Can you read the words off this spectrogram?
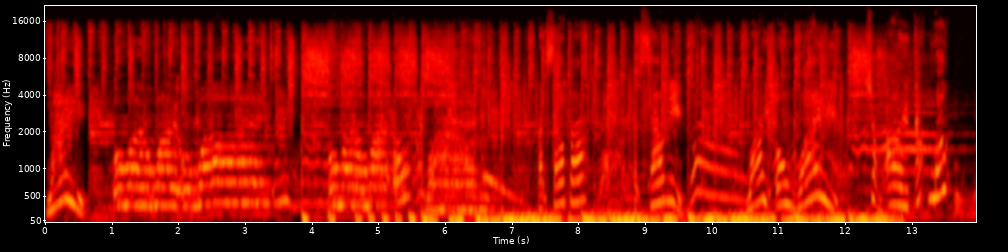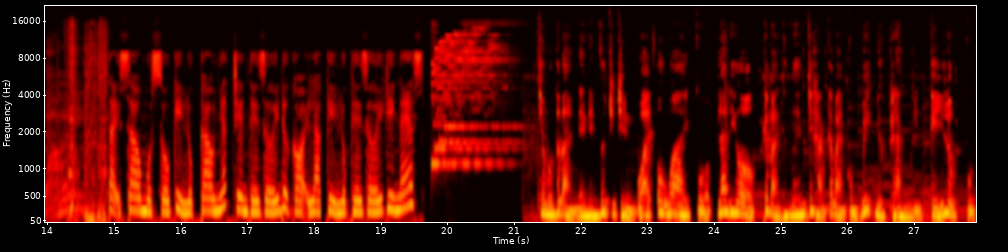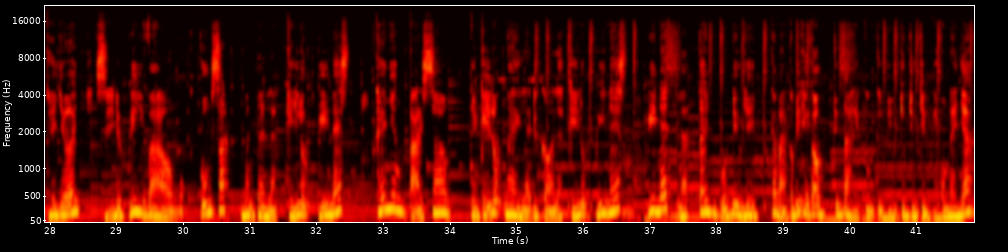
Why? Oh why oh why oh why? Oh why oh why oh why? Tại sao ta? Tại sao nhỉ? Why oh why? Chẳng ai thắc mắc. Tại sao một số kỷ lục cao nhất trên thế giới được gọi là kỷ lục thế giới Guinness? Chào mừng các bạn đang đến với chương trình Why Why của Pladio. Các bạn thân mến, chắc hẳn các bạn cũng biết được rằng những kỷ lục của thế giới sẽ được ghi vào một cuốn sách mang tên là kỷ lục Guinness. Thế nhưng tại sao những kỷ lục này lại được gọi là kỷ lục Guinness? Guinness là tên của điều gì? Các bạn có biết hay không? Chúng ta hãy cùng tìm hiểu trong chương trình ngày hôm nay nhé.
